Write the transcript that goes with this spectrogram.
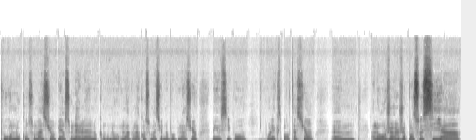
pour nos consommations personnelles, hein, la, consommation de nos populations, mais aussi pour, pour l'exportation. Alors, je, je pense aussi à,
